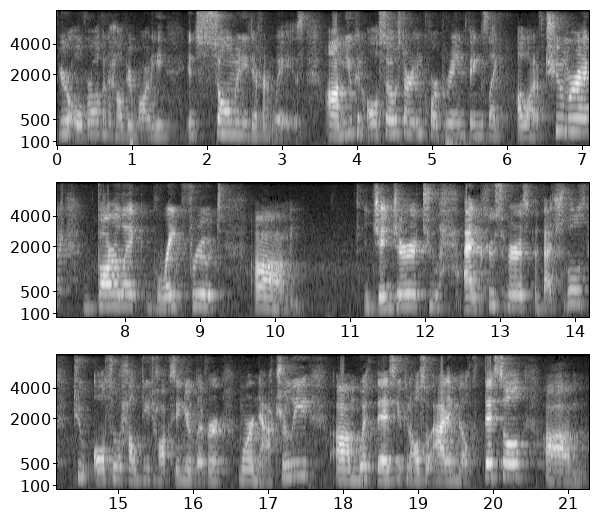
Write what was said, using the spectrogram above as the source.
you're overall going to help your body in so many different ways. Um, you can also start incorporating things like a lot of turmeric, garlic, grapefruit. Um, ginger to and cruciferous vegetables to also help detoxing your liver more naturally. Um, with this, you can also add in milk thistle um,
